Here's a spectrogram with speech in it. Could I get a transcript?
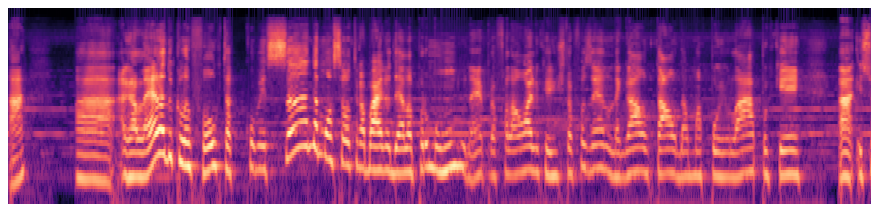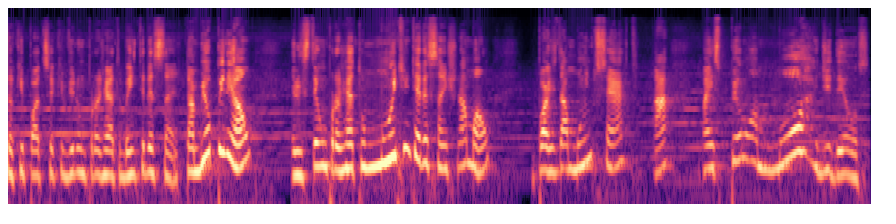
tá? A, a galera do Clan Folk tá começando a mostrar o trabalho dela pro mundo, né? Pra falar, olha o que a gente tá fazendo, legal, tal, dá um apoio lá, porque ah, isso aqui pode ser que vire um projeto bem interessante. Na minha opinião, eles têm um projeto muito interessante na mão, pode dar muito certo, tá? Mas pelo amor de Deus,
